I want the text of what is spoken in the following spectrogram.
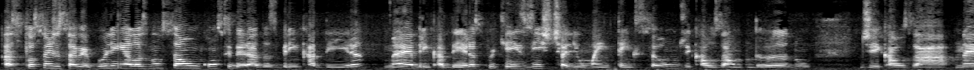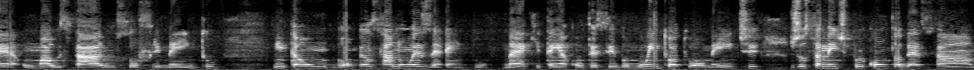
as situações de cyberbullying, elas não são consideradas brincadeira, né, brincadeiras, porque existe ali uma intenção de causar um dano, de causar né, um mal-estar, um sofrimento. Então, vamos pensar num exemplo, né, que tem acontecido muito atualmente, justamente por conta dessa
